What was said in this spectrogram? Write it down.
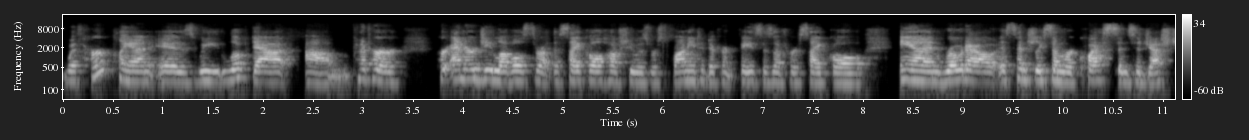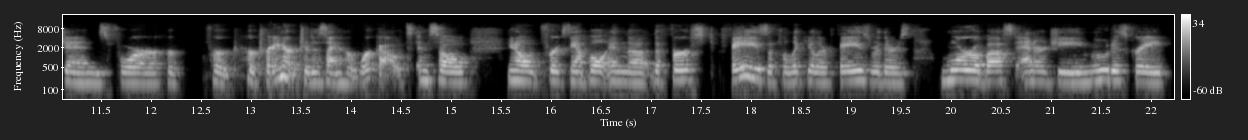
with her plan is we looked at um, kind of her her energy levels throughout the cycle how she was responding to different phases of her cycle and wrote out essentially some requests and suggestions for her for her trainer to design her workouts. And so you know for example in the the first phase the follicular phase where there's more robust energy mood is great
